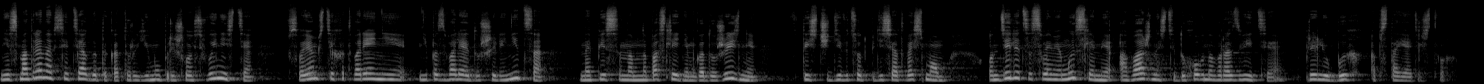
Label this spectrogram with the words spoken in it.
Несмотря на все тяготы, которые ему пришлось вынести, в своем стихотворении «Не позволяй душе лениться», написанном на последнем году жизни, в 1958 он делится своими мыслями о важности духовного развития при любых обстоятельствах.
